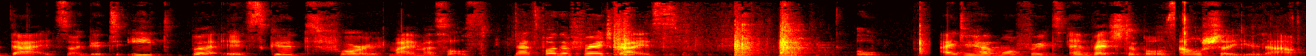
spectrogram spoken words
that it's not good to eat, but it's good for my muscles. That's for the fridge, guys. I do have more fruits and vegetables. I'll show you that.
